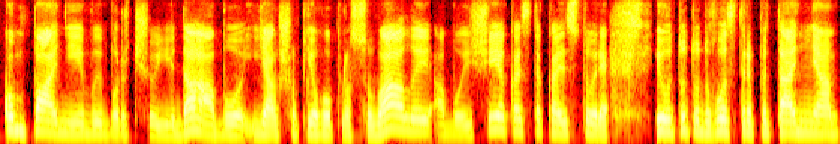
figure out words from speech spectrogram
компанії виборчої, да, або як щоб його просували, або ще якась така історія. І отут от гостре питання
